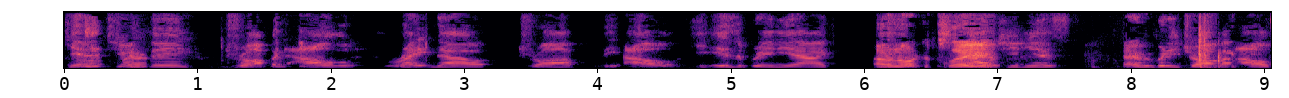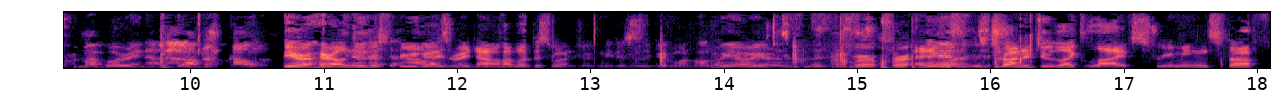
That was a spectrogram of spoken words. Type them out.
Get oh, into your thing. Drop an owl right now. Drop the owl. He is a brainiac. I don't know what to play. Genius. Everybody drop an owl for my boy right now. Drop an owl. Here, here, I'll Hit do this for you guys owl. right now. How about this one, Jimmy? This is a good one. Hold on. Oh, yeah, oh, here, listen, listen. For for anyone who's trying to do like live streaming and stuff,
